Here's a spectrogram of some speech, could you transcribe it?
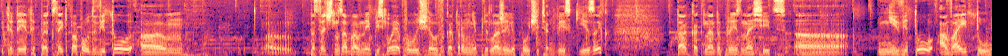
и т.д. и т.п. Кстати, по поводу Виту э, э, достаточно забавное письмо я получил, в котором мне предложили поучить английский язык так, как надо произносить э, не Виту, а Вайту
